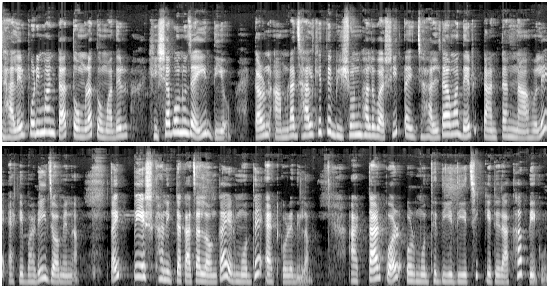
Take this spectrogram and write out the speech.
ঝালের পরিমাণটা তোমরা তোমাদের হিসাব অনুযায়ী দিও, কারণ আমরা ঝাল খেতে ভীষণ ভালোবাসি, তাই ঝালটা আমাদের টান টান না হলে একেবারেই জমে না। তাই বেশ খানিকটা কাঁচা লঙ্কা এর মধ্যে অ্যাড করে দিলাম। আর তারপর ওর মধ্যে দিয়ে দিয়েছি কেটে রাখা বেগুন।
